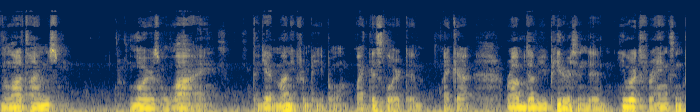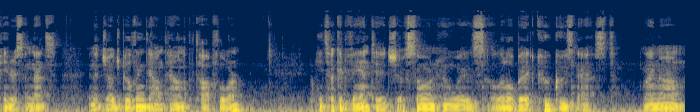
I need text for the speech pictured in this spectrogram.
And a lot of times, lawyers will lie to get money from people, like this lawyer did, like uh, Rob W. Peterson did. He works for Hanks and Peterson. That's in the judge building downtown at the top floor. He took advantage of someone who was a little bit cuckoo's nest. I know.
